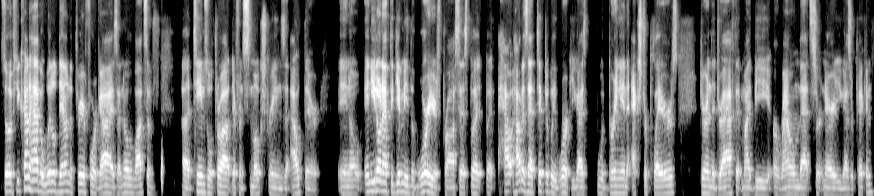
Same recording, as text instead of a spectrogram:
So if you kind of have it whittled down to three or four guys i know lots of uh, teams will throw out different smoke screens out there you know and you don't have to give me the warriors process but but how how does that typically work? You guys would bring in extra players during the draft that might be around that certain area you guys are picking?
